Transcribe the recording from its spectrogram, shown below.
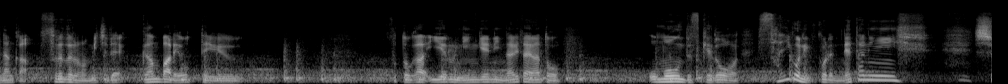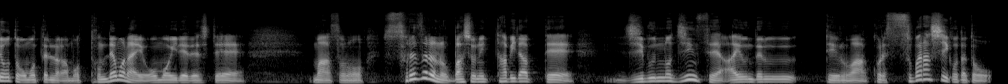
なんかそれぞれの道で頑張れよっていうことが言える人間になりたいなと思うんですけど最後にこれネタにしようと思ってるのがもうとんでもない思い出でしてまあそのそれぞれの場所に旅立って自分の人生歩んでるっていうのはこれ素晴らしいことだと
